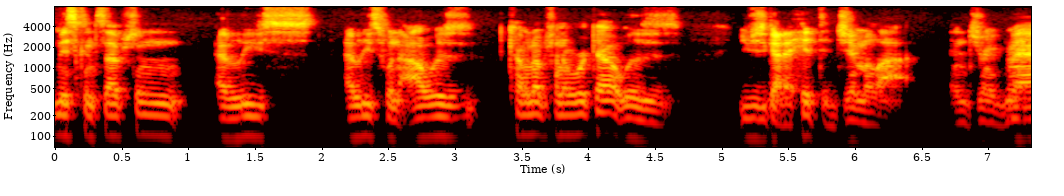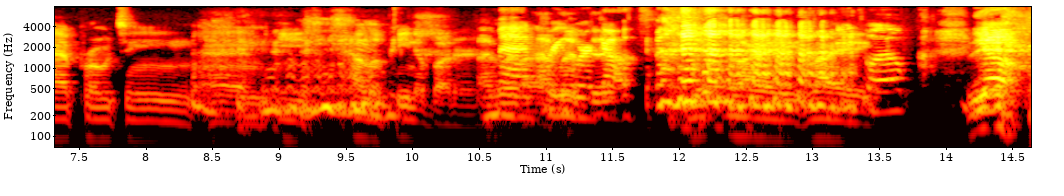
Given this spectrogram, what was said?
misconception, at least at least when I was coming up trying to work out, was you just gotta hit the gym a lot and drink mad protein and eat hella peanut butter. I Mad lived- pre workouts. Yeah, like- like- Twelve. Yo,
